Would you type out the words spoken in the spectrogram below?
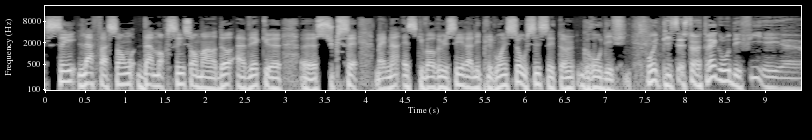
C'est la façon d'amorcer son mandat avec euh, euh, succès. Maintenant, est-ce qu'il va réussir à aller plus loin? Ça aussi, c'est un gros défi. Oui, puis c'est un très gros défi et euh,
